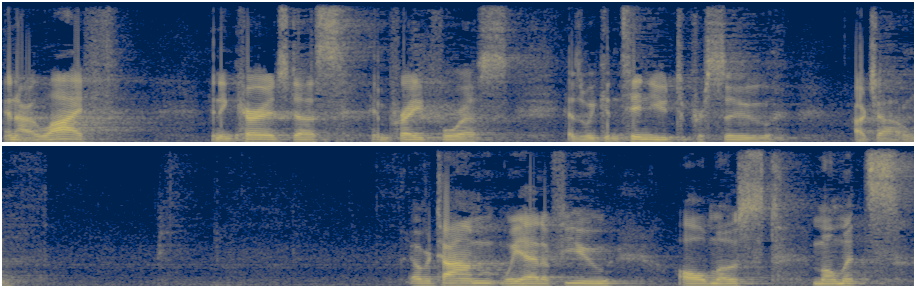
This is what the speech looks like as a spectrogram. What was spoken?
in our life and encouraged us and prayed for us as we continued to pursue our child. Over time, we had a few almost moments.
